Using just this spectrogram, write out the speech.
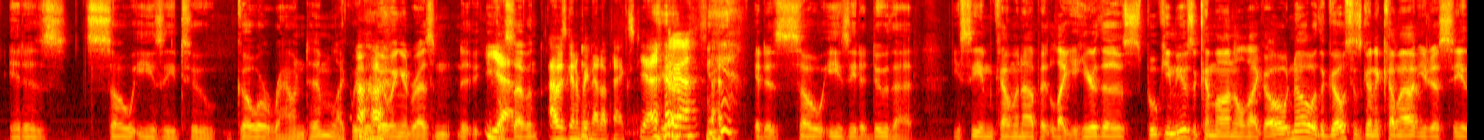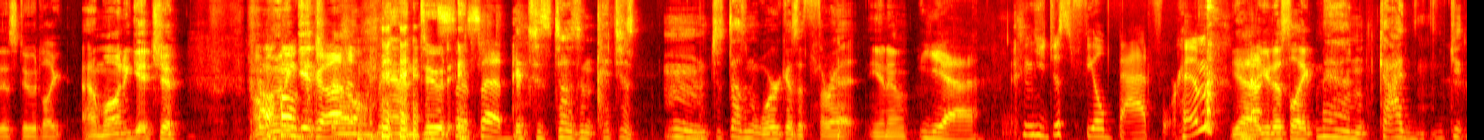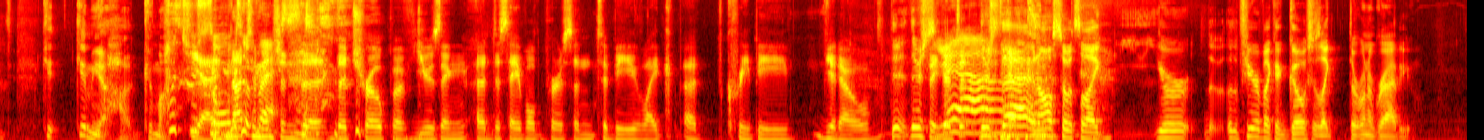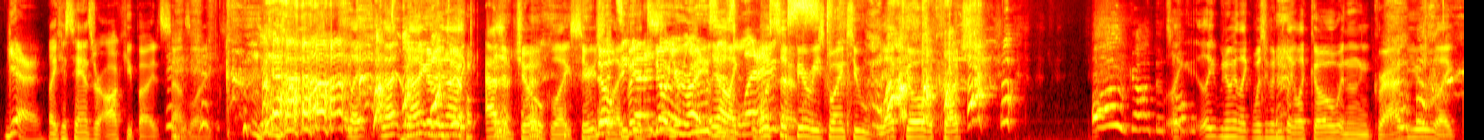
It is so easy to go around him like we were doing in Resident Evil Yeah. 7. I was going to bring that up next. Yeah. yeah It is so easy to do that. You see him coming up, it, like you hear the spooky music come on, and like, oh no, the ghost is going to come out. And you just see this dude like, I'm going to get you. I'm going Oh, to get God. you. Oh man, dude, so it, sad. it just doesn't. It just, mm, it just doesn't work as a threat. You know? Yeah. you just feel bad for him Yeah, Not- you're just like, man, God, gi- gi- give me a hug. Come on. your Yeah. Not to to mention the the trope of using a disabled person to be like a creepy, you know. There, there's Figure- Yeah. there's that, and also it's like you're the, the fear of like a ghost is like they're gonna grab you. Yeah. Like his hands are occupied. It sounds like. like not, not even do? like as a joke. Like seriously, No, like but- no, you're right. Yeah, like what's the fear? He's going to let go of a crutch. Oh God, that's Like, like you know, like was he going to like let go and then grab you? Like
